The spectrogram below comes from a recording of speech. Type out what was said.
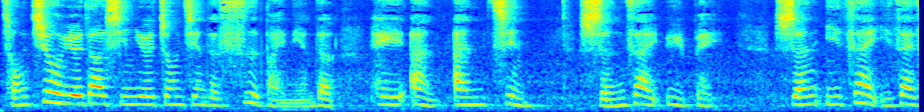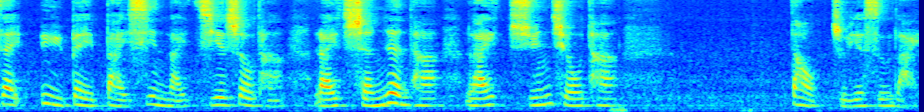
从旧约到新约中间的四百年的黑暗安静，神在预备，神一再一再在预备百姓来接受他，来承认他，来寻求他，到主耶稣来，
